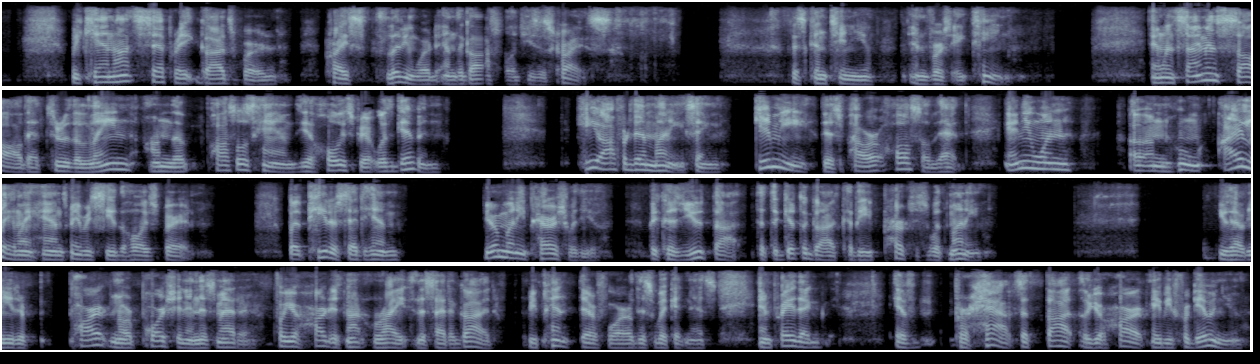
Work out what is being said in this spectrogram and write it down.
We cannot separate God's word, Christ's living word, and the gospel of Jesus Christ. Let's continue in verse 18. And when Simon saw that through the laying on the apostles' hand the Holy Spirit was given, he offered them money, saying, Give me this power also, that anyone on whom I lay my hands may receive the Holy Spirit. But Peter said to him, Your money perish with you, because you thought that the gift of God could be purchased with money. You have neither part nor portion in this matter, for your heart is not right in the sight of God. Repent, therefore, of this wickedness, and pray that if perhaps a thought of your heart may be forgiven you.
